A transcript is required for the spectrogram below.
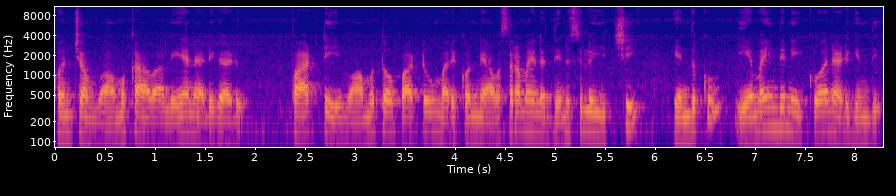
కొంచెం వాము కావాలి అని అడిగాడు. పార్టీ వాముతో పాటు మరికొన్ని అవసరమైన దినుసులు ఇచ్చి ఎందుకు? ఏమైంది నీకు? అని అడిగింది.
